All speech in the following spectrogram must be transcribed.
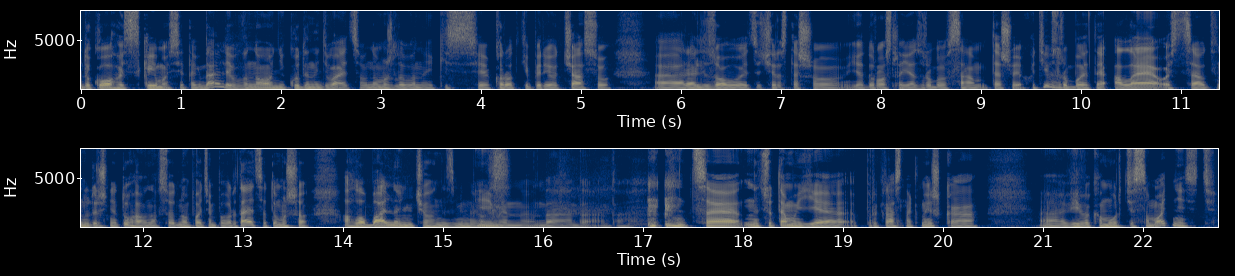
до когось, з кимось і так далі, воно нікуди не дівається. Воно, можливо, на якийсь короткий період часу е, реалізовується через те, що я дорослий, я зробив сам те, що я хотів зробити, але ось ця от внутрішня туга, вона все одно потім повертається, тому що глобально нічого не змінилося. Именно, да, да, да. Це на цю тему є прекрасна книжка. е, Вівека Мурті Самотність.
